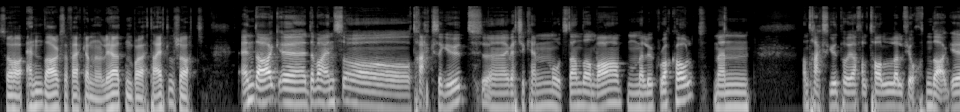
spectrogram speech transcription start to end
så en dag så fikk han muligheten på et title shot. En dag eh, Det var en som trakk seg ut. Eh, jeg vet ikke hvem motstanderen var med Luke Rockhold, men han trakk seg ut på i hvert fall 12 eller 14 dager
